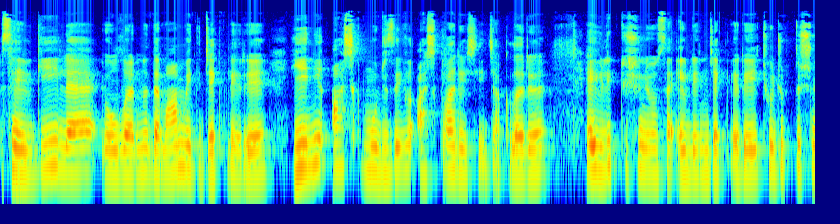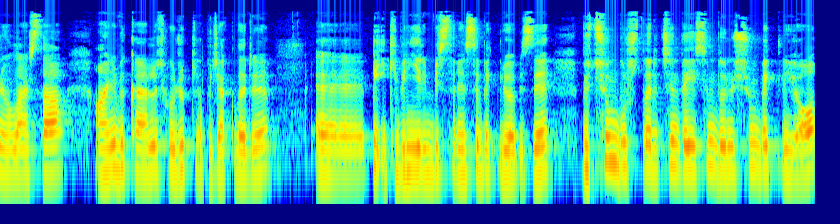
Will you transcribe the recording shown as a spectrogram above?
sevgiyle yollarına devam edecekleri, yeni aşk, mucizevi aşklar yaşayacakları, evlilik düşünüyorsa evlenecekleri, çocuk düşünüyorlarsa ani bir kararla çocuk yapacakları e, bir 2021 senesi bekliyor bizi. Bütün burçlar için değişim dönüşüm bekliyor.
